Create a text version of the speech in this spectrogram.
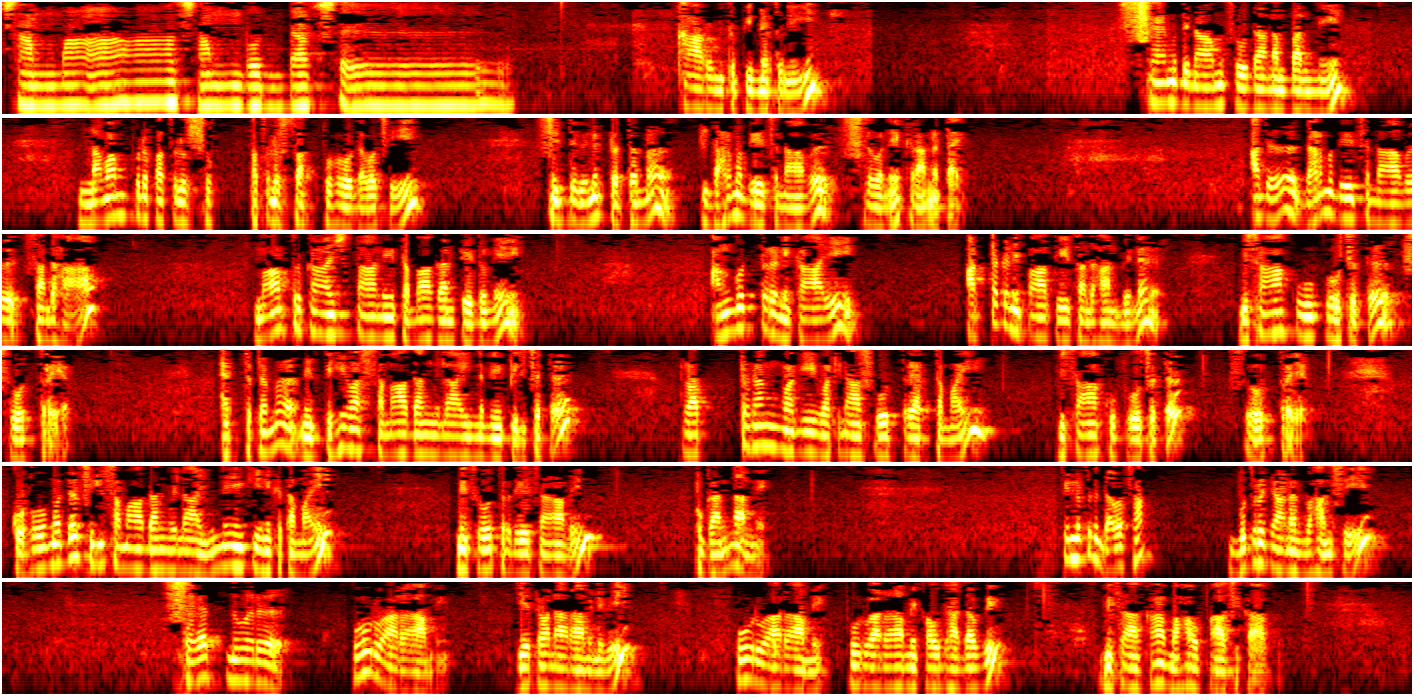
සම්මා සම්බුද්දස්ස කාරුණික පින්නතුනි සෑම දිනම සෝදානම් වන්නේ නවම්පුර පසළොස්වක පසළොස්වක පොහොව දවසේ සිද්ධ වෙන ප්‍රථම ධර්ම දේශනාව ශ්‍රවණය කරන්නටයි. අද ධර්ම දේශනාව සඳහා මාත්‍රකා ස්ථානයේ තබා ගන්නට යෙදුනේ අංගුත්තර නිකායේ අටක නිපාතයේ සඳහන් වෙන විසාකූපෝචත සූත්‍රය. ඇත්තටම මේ පිළිවස් සමාදන් වෙලා ඉන්න මේ පිළිසට රත්තරන් වගේ වටිනා සූත්‍රයක් තමයි විසාකූපෝචත සූත්‍රය. කොහොමද සිල් සමාදන් වෙලා ඉන්නේ කියන එක තමයි මේ සූත්‍ර දේශනාවෙන් උගන්වන්නේ. පින්නතුනේ දවසක් බුදුරජාණන් වහන්සේ සවැත් නුවර පූර්වාරාමේ ජේතවනාරාමේ නෙවෙයි පූර්වාරාමේ. පූර්වාරාමේ කවුද හදව්වේ? විසාකා මහ උපාසිකාව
